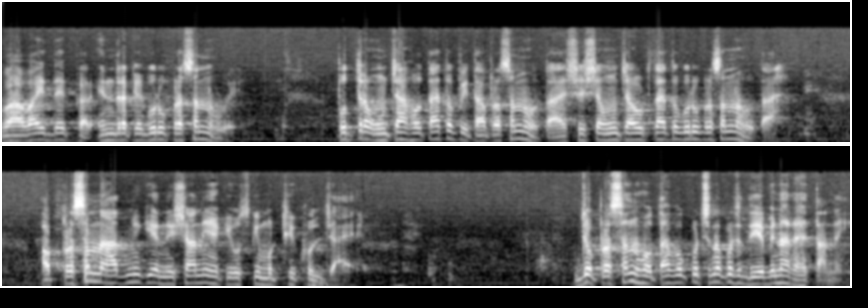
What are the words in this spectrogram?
वाहवाई देखकर इंद्र के गुरु प्रसन्न हुए। पुत्र ऊँचा होता है तो पिता प्रसन्न होता है, शिष्य ऊँचा उठता है तो गुरु प्रसन्न होता है। और प्रसन्न आदमी की निशानी है कि उसकी मुट्ठी खुल जाए। जो प्रसन्न होता है वो कुछ ना कुछ दिए बिना रहता नहीं।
